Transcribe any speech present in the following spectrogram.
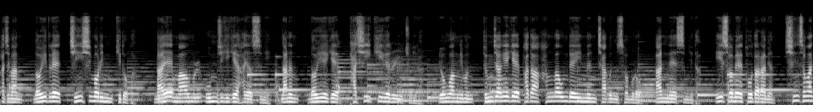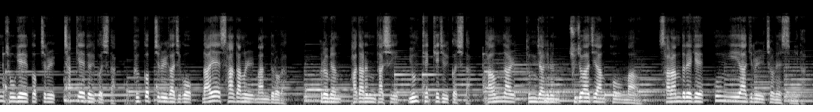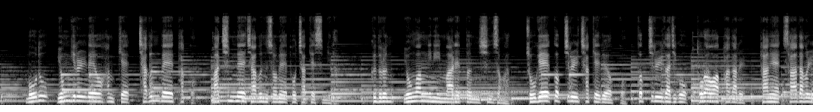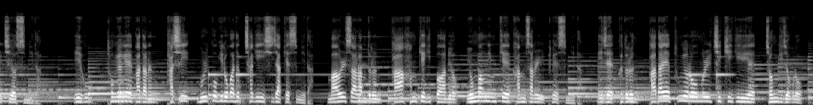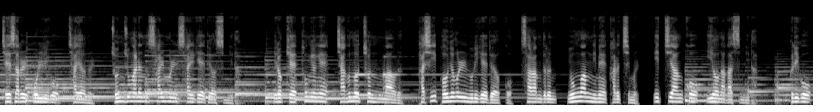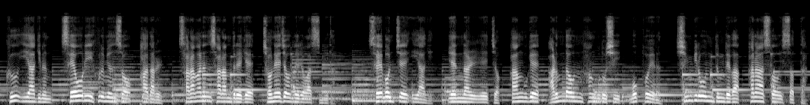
하지만 너희들의 진심 어린 기도가 나의 마음을 움직이게 하였으니 나는 너희에게 다시 기회를 주리라. 용왕님은 등장에게 바다 한가운데에 있는 작은 섬으로 안내했습니다. 이 섬에 도달하면 신성한 조개의 껍질을 찾게 될 것이다. 그 껍질을 가지고 나의 사당을 만들어라. 그러면 바다는 다시 윤택해질 것이다. 다음 날 등장이는 주저하지 않고 마을 사람들에게 꿈 이야기를 전했습니다. 모두 용기를 내어 함께 작은 배에 탔고 마침내 작은 섬에 도착했습니다. 그들은 용왕님이 말했던 신성한 조개의 껍질을 찾게 되었고 껍질을 가지고 돌아와 바다를 향해 사당을 지었습니다. 이후 통영의 바다는 다시 물고기로 가득 차기 시작했습니다. 마을 사람들은 다 함께 기뻐하며 용왕님께 감사를 표했습니다. 이제 그들은 바다의 풍요로움을 지키기 위해 정기적으로 제사를 올리고 자연을 존중하는 삶을 살게 되었습니다. 이렇게 통영의 작은 어촌 마을은 다시 번영을 누리게 되었고 사람들은 용왕님의 가르침을 잊지 않고 이어나갔습니다. 그리고 그 이야기는 세월이 흐르면서 바다를 사랑하는 사람들에게 전해져 내려왔습니다. 세 번째 이야기. 옛날 옛적 한국의 아름다운 항구도시 목포에는 신비로운 등대가 하나 서 있었다.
